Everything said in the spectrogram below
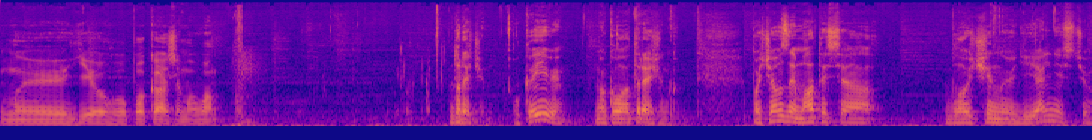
Ми його покажемо вам. До речі, у Києві Микола Терещенко почав займатися благочинною діяльністю.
